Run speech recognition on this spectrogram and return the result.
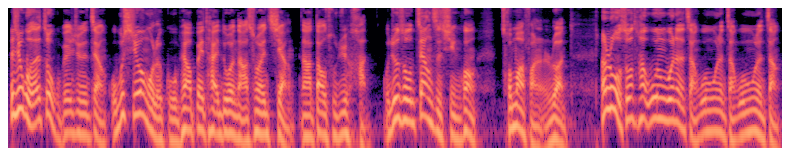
而且我在做股票就是这样，我不希望我的股票被太多人拿出来讲，那到处去喊，我就说这样子情况筹码反而乱。那如果说它温温的涨，温温的涨，温温的涨，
